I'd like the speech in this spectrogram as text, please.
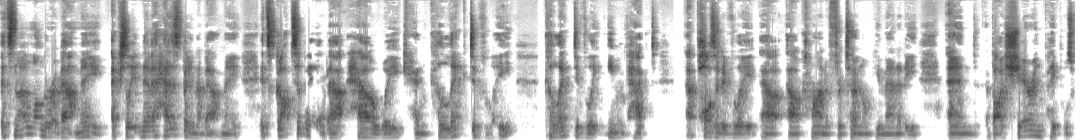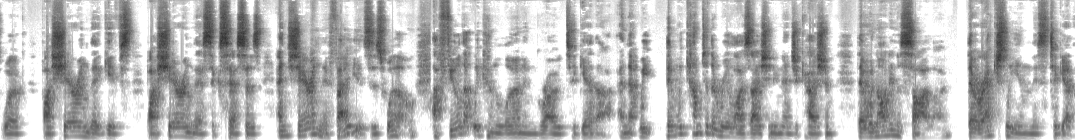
it's no longer about me. Actually, it never has been about me. It's got to be about how we can collectively collectively impact uh, positively our, our kind of fraternal humanity. And by sharing people's work, by sharing their gifts, by sharing their successes and sharing their failures as well, I feel that we can learn and grow together and that we, then we come to the realization in education that we're not in a silo, that we're actually in this together.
